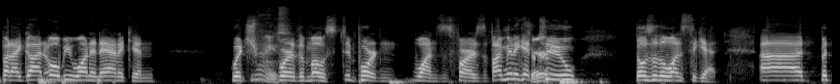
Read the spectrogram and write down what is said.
But I got Obi Wan and Anakin, which Nice. were the most important ones as far as if I'm going to get Sure. two, those are the ones to get. Uh, but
